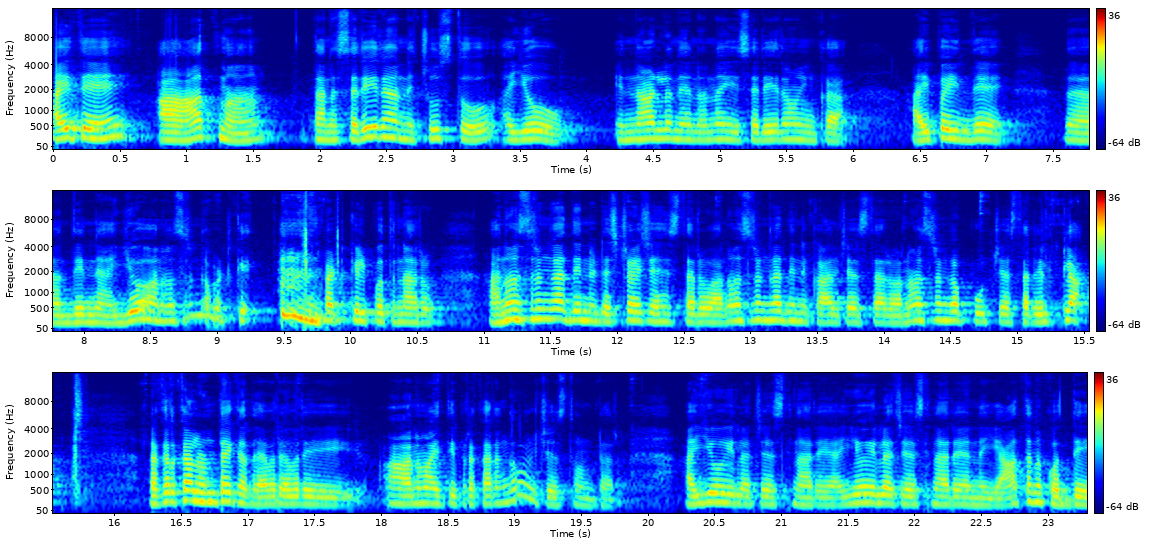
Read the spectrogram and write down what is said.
అయితే ఆ ఆత్మ తన శరీరాన్ని చూస్తూ అయ్యో ఇన్నాళ్ళు నేనున్న ఈ శరీరం ఇంకా అయిపోయిందే దీన్ని అయ్యో అనవసరంగా పట్టుకి పట్టుకెళ్ళిపోతున్నారు. అనవసరంగా దీన్ని డిస్ట్రాయ్ చేస్తారు అనవసరంగా దీన్ని కాల్ చేస్తారు. అనవసరంగా పూజ చేస్తారు. ఇట్లా రకరకాలు ఉంటాయి కదా ఎవరెవరి ఆనవాయితీ ప్రకారంగా వాళ్ళు చేస్తూ ఉంటారు. అయ్యో ఇలా చేస్తున్నారే అయ్యో ఇలా చేస్తున్నారే అనే యాతన కొద్దీ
